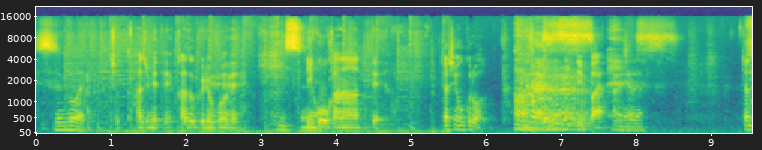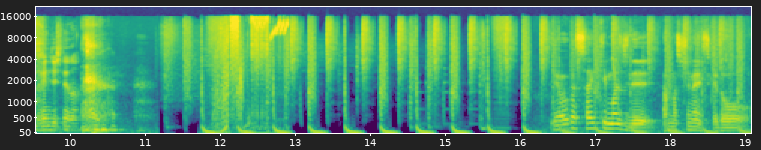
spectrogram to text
すごい。ちょっと初めて家族旅行で行こうかなって。写真送るわ。いっぱい。ちゃんと返事してな。いや僕は最近マジであんましないですけど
